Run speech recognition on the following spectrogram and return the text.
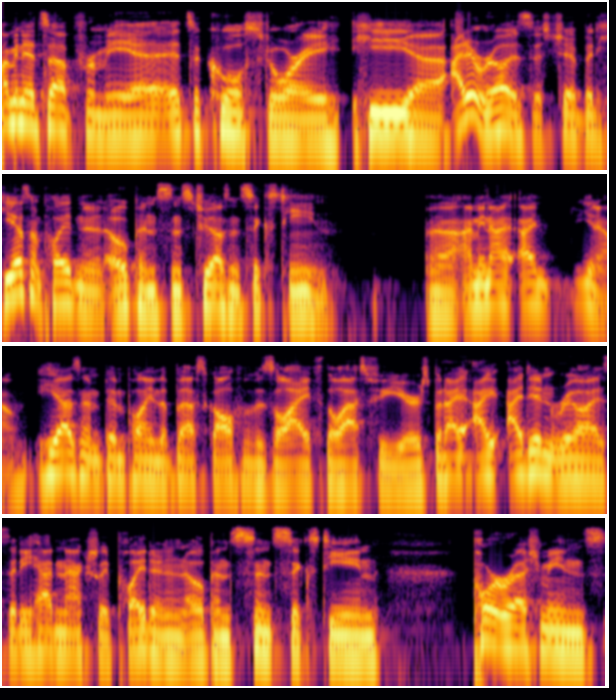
I mean, it's up for me. Uh, It's a cool story. He, uh, I didn't realize this, Chip, but he hasn't played in an Open since 2016. Uh, I mean, I, I, you know, he hasn't been playing the best golf of his life the last few years, but I, I, I didn't realize that he hadn't actually played in an Open since 16. Portrush means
